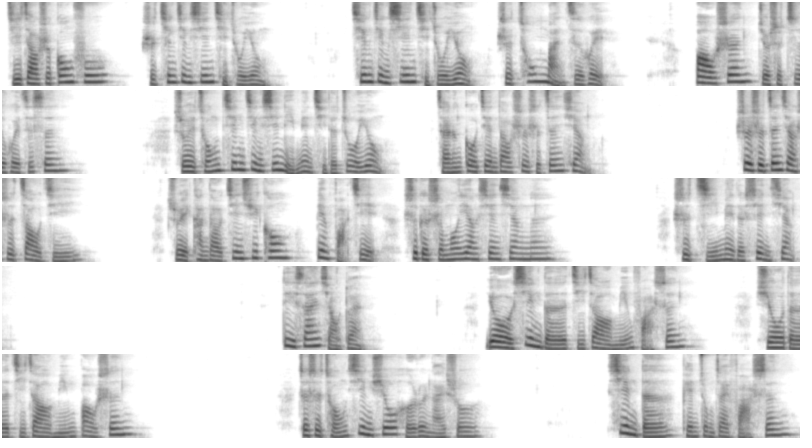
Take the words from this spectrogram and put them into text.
急躁是功夫，是清净心起作用。清净心起作用是充满智慧，报身就是智慧之身。所以从清净心里面起的作用，才能够见到事实真相。事实真相是照寂，所以看到尽虚空。”变法界是个什么样现象呢？是极美的现象。第三小段，又信得寂照明法身，修得寂照明报身。这是从性修合论来说，信德偏重在法身，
